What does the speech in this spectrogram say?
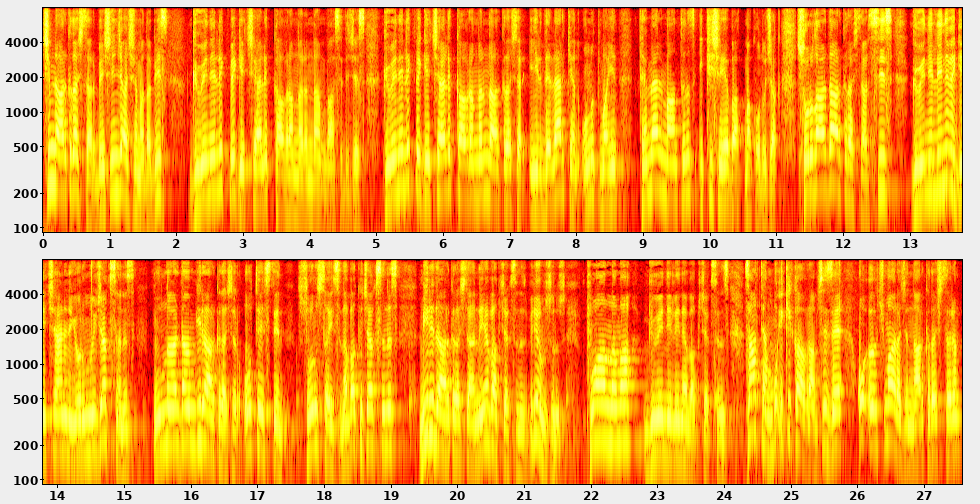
Şimdi arkadaşlar 5. aşamada biz güvenirlik ve geçerlik kavramlarından bahsedeceğiz. Güvenirlik ve geçerlik kavramlarını da arkadaşlar irdelerken unutmayın temel mantığınız iki şeye bakmak olacak. Sorularda arkadaşlar siz güvenirliğini ve geçerliliğini yorumlayacaksanız bunlardan biri arkadaşlar o testin soru sayısına bakacaksınız. Biri de arkadaşlar neye bakacaksınız biliyor musunuz? Puanlama güvenirliğine bakacaksınız. Zaten bu iki kavram size o ölçme aracının arkadaşlarım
